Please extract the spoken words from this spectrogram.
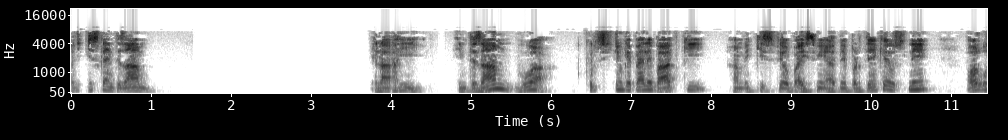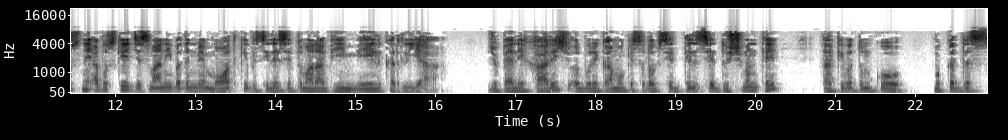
और जिसका इंतज़ाम इलाही। इंतज़ाम हुआ। कुर्सियों के पहले बात की। हम इक्कीसवीं और बाईसवीं आयत में पढ़ते हैं कि उसने और उसने अब उसके जिस्मानी बदन में मौत के वसीले से तुम्हारा भी मेल कर लिया, जो पहले खारिज और बुरे कामों के सबब से दिल से दुश्मन थे, ताकि वो तुमको मुकद्दस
